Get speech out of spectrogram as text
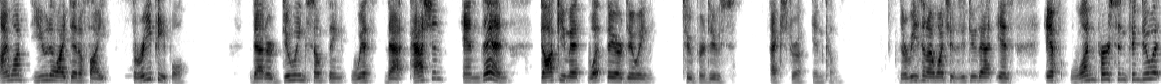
I want you to identify three people that are doing something with that passion and then document what they are doing to produce extra income. The reason I want you to do that is if one person can do it,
